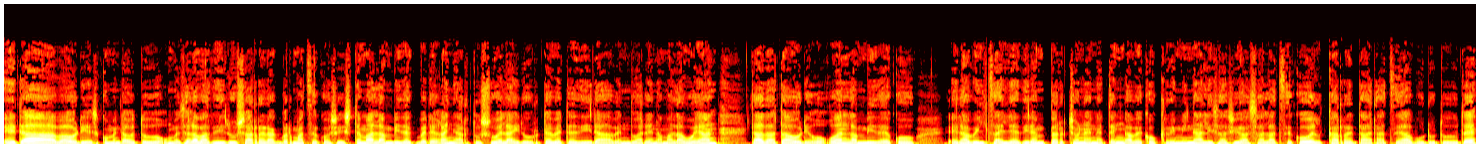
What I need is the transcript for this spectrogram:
Eta, ba hori, ez komentatu dugun bezala, bat diru sarrerak bermatzeko sistema, lanbidek bere gain hartu zuela hiru urte bete dira benduaren amalauean, eta data hori gogoan, lanbideko erabiltzaile diren pertsonen etengabeko kriminalizazioa salatzeko elkarreta aratzea burutu dute,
